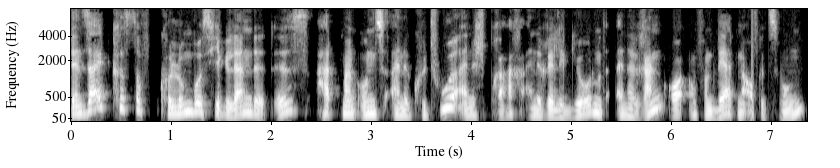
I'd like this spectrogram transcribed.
Denn seit Christoph Kolumbus hier gelandet ist, hat man uns eine Kultur, eine Sprache, eine Religion und eine Rangordnung von Werten aufgezwungen,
